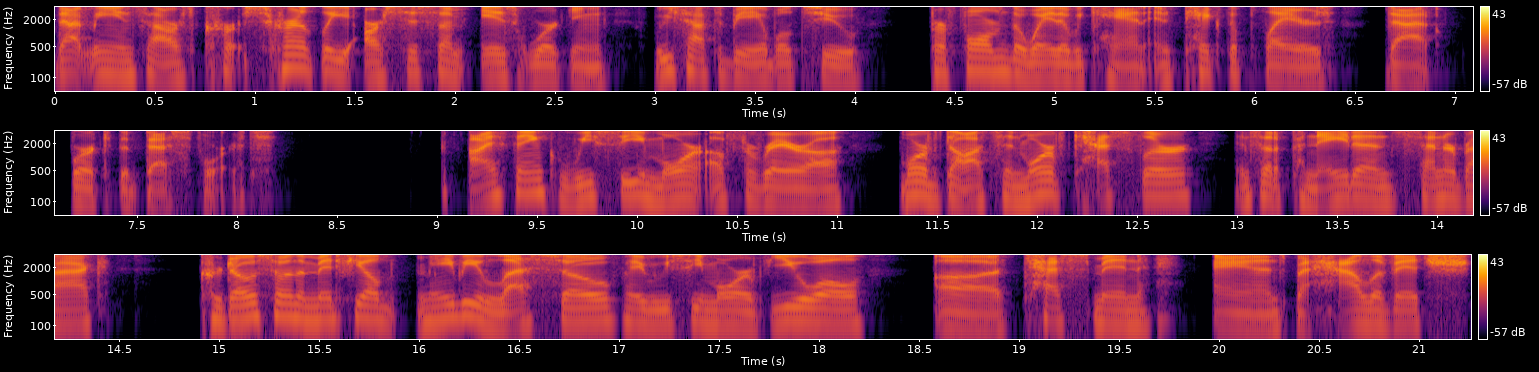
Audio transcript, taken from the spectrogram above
That means our currently our system is working. We just have to be able to perform the way that we can and pick the players that work the best for it. I think we see more of Ferreira, more of Dotson, more of Kessler instead of Pineda and center back. Cardoso in the midfield, maybe less so. Maybe we see more of Yueill, uh, Tessmann, and Mihailovic.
